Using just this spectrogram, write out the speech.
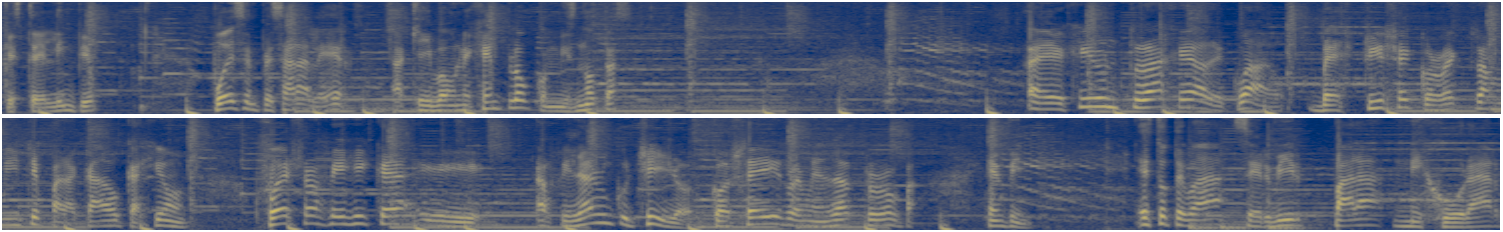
que esté limpio, puedes empezar a leer. Aquí va un ejemplo con mis notas elegir un traje adecuado, vestirse correctamente para cada ocasión, fuerza física y afilar un cuchillo, coser y remendar tu ropa. En fin, esto te va a servir para mejorar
